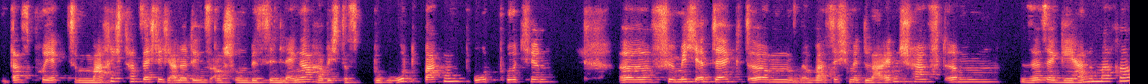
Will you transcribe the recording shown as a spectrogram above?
das Projekt mache ich tatsächlich allerdings auch schon ein bisschen länger, habe ich das Brotbacken, Brotbrötchen äh, für mich entdeckt, ähm, was ich mit Leidenschaft ähm, sehr, sehr gerne mache.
